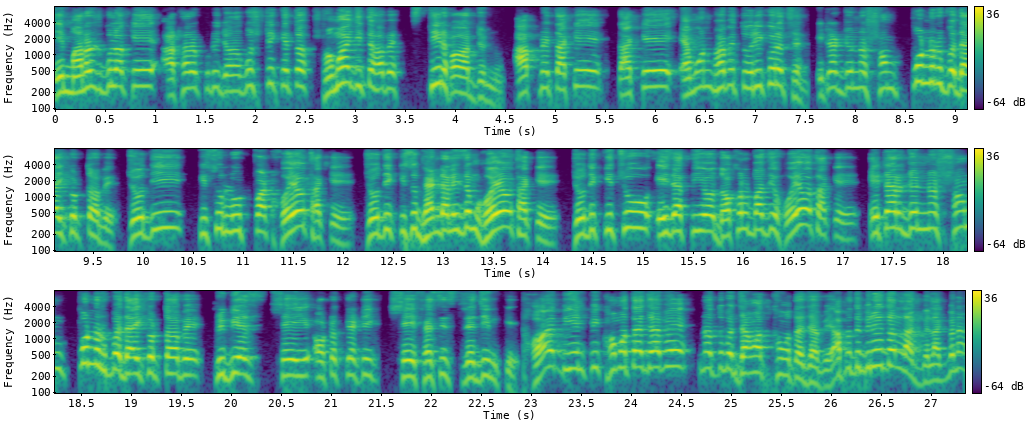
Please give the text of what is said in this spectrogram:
এই মানুষগুলোকে আঠারো কোটি জনগোষ্ঠীকে তো সময় দিতে হবে স্থির হওয়ার জন্য। আপনি তাকে তাকে এমন ভাবে তৈরি করেছেন এটার জন্য সম্পূর্ণরূপে দায়ী করতে হবে। যদি কিছু লুটপাট হয়েও থাকে যদি কিছু ভ্যান্ডালিজম হয়েও থাকে যদি কিছু এই জাতীয় দখলবাজি হয়েও থাকে এটার জন্য সম্পূর্ণরূপে দায়ী করতে হবে প্রিভিয়াস সেই অটোক্রেটিক সেই ফ্যাসিস্ট রেজিমকে। হয় বিএনপি ক্ষমতায় যাবে নতুবা জামাত ক্ষমতায় যাবে। আপনার তো বিরোধী দল লাগবে লাগবে না?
